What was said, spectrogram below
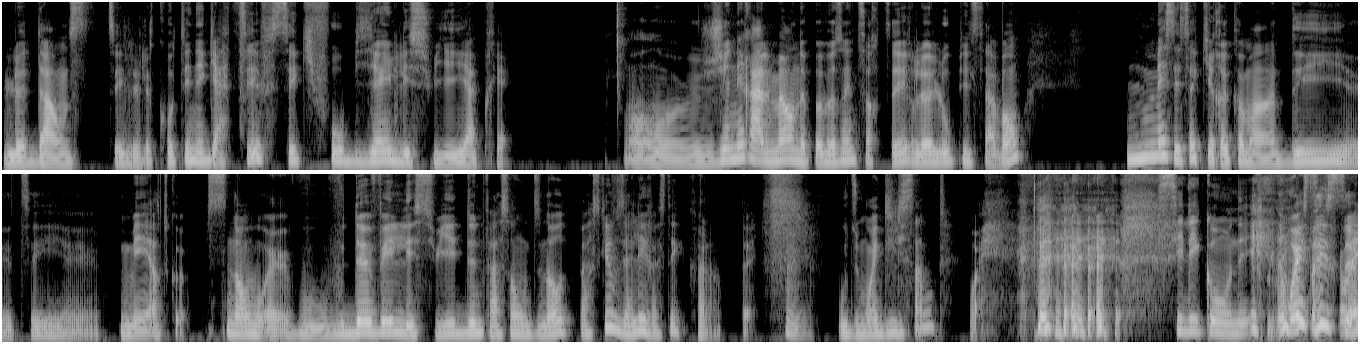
Le down, le, le côté négatif, c'est qu'il faut bien l'essuyer après. généralement, on n'a pas besoin de sortir l'eau puis le savon. Mais c'est ça qui est recommandé. Euh, euh, mais en tout cas, sinon, euh, vous, vous, devez l'essuyer d'une façon ou d'une autre parce que vous allez rester collante. Hmm. Ou du moins glissante. Ouais. Siliconée. oui, c'est ça.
